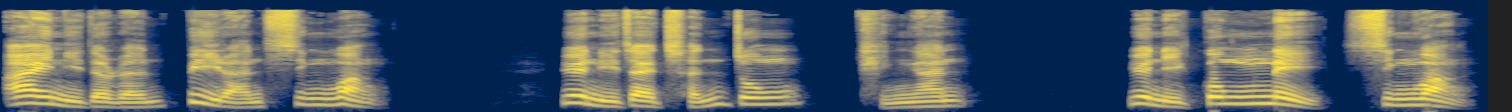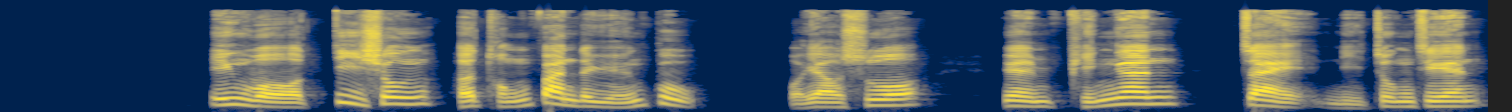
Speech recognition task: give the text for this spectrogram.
爱你的人必然兴旺。愿你在城中平安，愿你宫内兴旺。因我弟兄和同伴的缘故，我要说：愿平安在你中间。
